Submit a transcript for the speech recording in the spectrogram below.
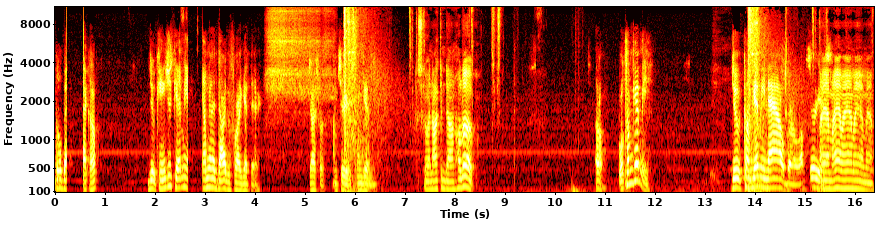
go back, back up. Dude, can you just get me? I'm gonna die before I get there. Joshua, I'm serious. I'm getting. Let's go. I knocked him down. Hold up. Oh, well, come get me. Dude, come get me now, bro. I'm serious. I am. I am. I am. I am. I am.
